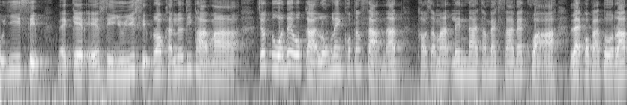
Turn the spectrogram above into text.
U20 ในเกม AFC U20 รอบคัดเลือกที่ผ่านมา เจ้าตัวได้โอกาสลงเล่นครบทั้ง 3 นัด เขาสามารถเล่นได้ทั้งแบ็กซ้ายแบ็กขวา และกองกลางตัวรับ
